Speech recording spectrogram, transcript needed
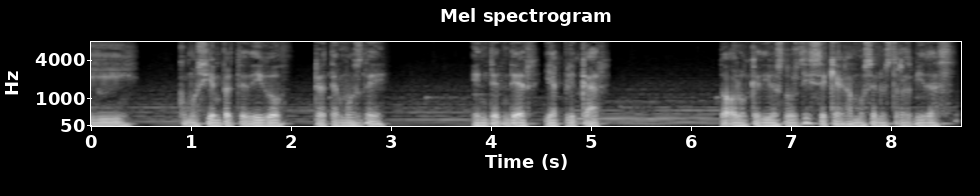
y como siempre te digo, tratemos de entender y aplicar todo lo que Dios nos dice que hagamos en nuestras vidas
